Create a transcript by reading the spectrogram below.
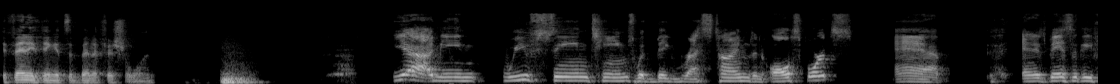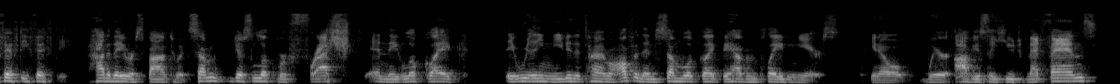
If anything, it's a beneficial one. Yeah, I mean, we've seen teams with big rest times in all sports, and and it's basically 50-50. How do they respond to it? Some just look refreshed and they look like they really needed the time off, and then some look like they haven't played in years. You know, we're obviously huge Met fans.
